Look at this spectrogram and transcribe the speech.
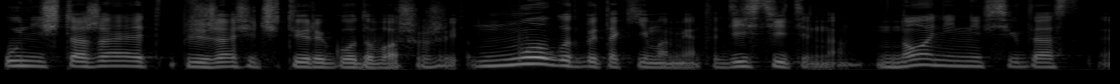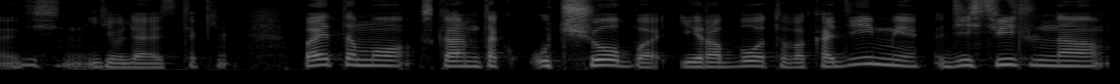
уничтожает ближайшие 4 года вашей жизни. Могут быть такие моменты, действительно, но они не всегда э, являются такими. Поэтому, скажем так, учеба и работа в академии действительно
